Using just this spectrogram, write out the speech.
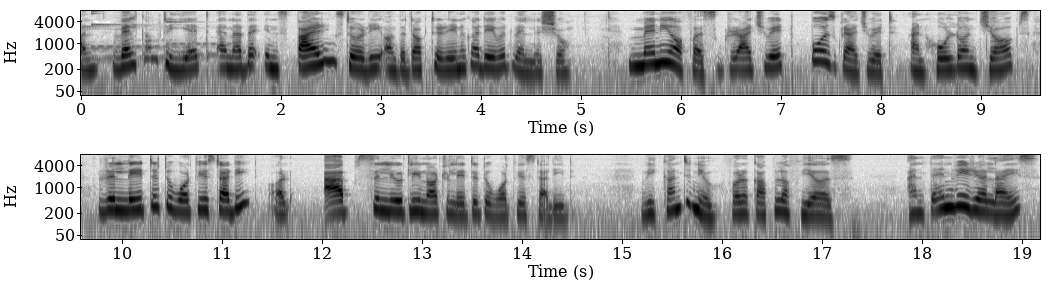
Everyone, welcome to yet another inspiring story on the Dr. Renuka David Wellness Show. Many of us graduate, postgraduate, and hold on jobs related to what we studied or absolutely not related to what we studied. We continue for a couple of years and then we realize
